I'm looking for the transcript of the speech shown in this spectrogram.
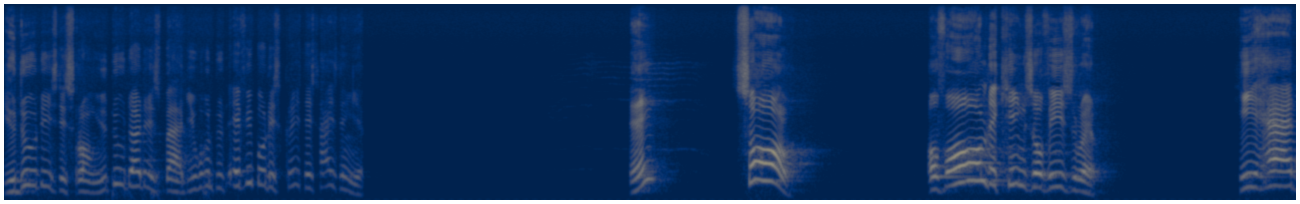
You do this is wrong. You do that is bad. You want to. Everybody's criticizing you. Eh? Saul, of all the kings of Israel, he had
